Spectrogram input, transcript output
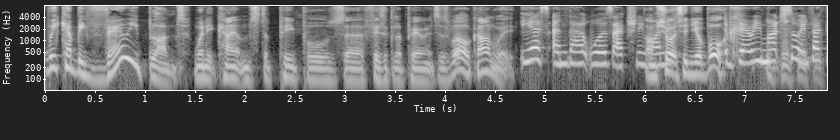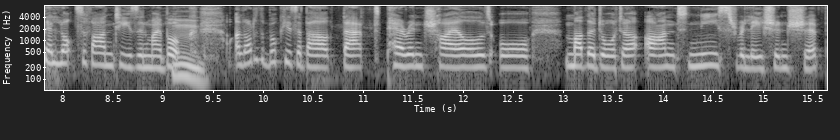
We can be very blunt when it comes to people's uh, physical appearance as well, can't we? Yes, and that was actually I'm one sure of- it's in your book. Very much so. In fact, there are lots of aunties in my book. A lot of the book is about that parent child or mother daughter, aunt niece relationship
